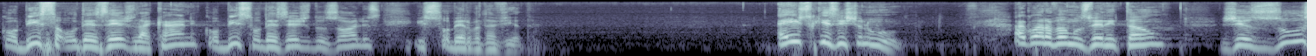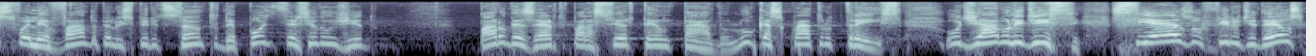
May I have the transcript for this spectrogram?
cobiça o desejo da carne, cobiça o desejo dos olhos e soberba da vida. É isso que existe no mundo. Agora vamos ver então, Jesus foi levado pelo Espírito Santo depois de ter sido ungido para o deserto para ser tentado. Lucas 4:3. O diabo lhe disse: "Se és o filho de Deus,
